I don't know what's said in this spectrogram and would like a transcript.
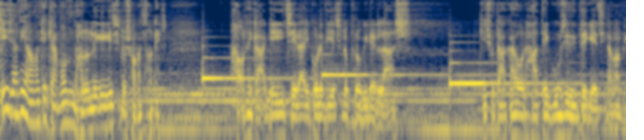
কি জানি আমাকে কেমন ভালো লেগে গেছিল সনাতনের। অনেক আগেই চেরাই করে দিয়েছিল প্রবীরের লাশ। কিছু টাকা ওর হাতে গুঁজে দিতে গিয়েছিলাম আমি।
